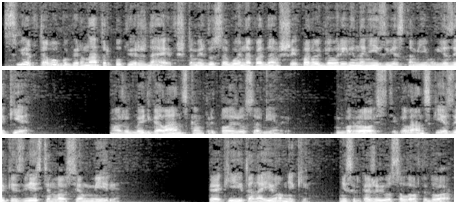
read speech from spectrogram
Сверх того, губернатор утверждает, что между собой нападавшие порой говорили на неизвестном ему языке. Может быть, голландском, предположил сэр Генри. Бросьте, голландский язык известен во всем мире. Какие-то наемники, несколько оживился лорд Эдуард.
